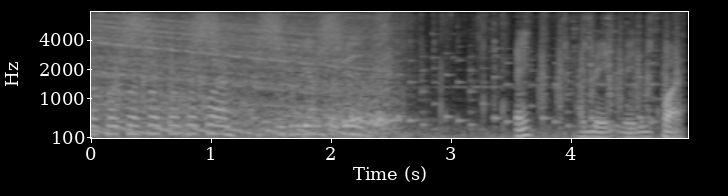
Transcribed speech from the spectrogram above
快快快快快快快！力量碎片。哎，还没没那么快。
